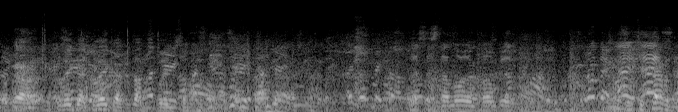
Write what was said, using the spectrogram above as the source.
Dobra, kolejka, kolejka, tam stoi samochód. Ja się stanąłem tam, wiesz, matki wzrosną.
